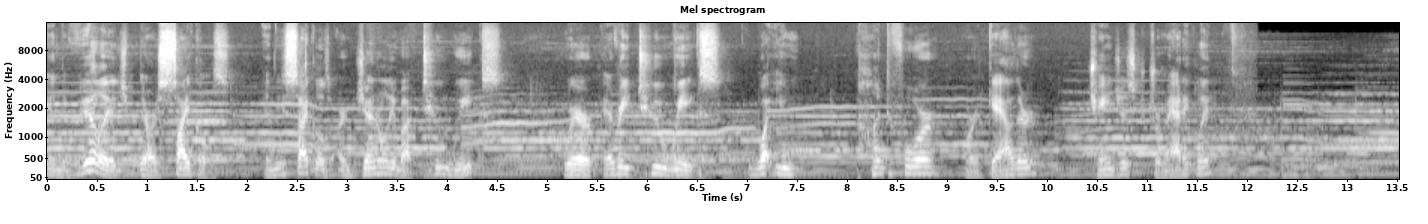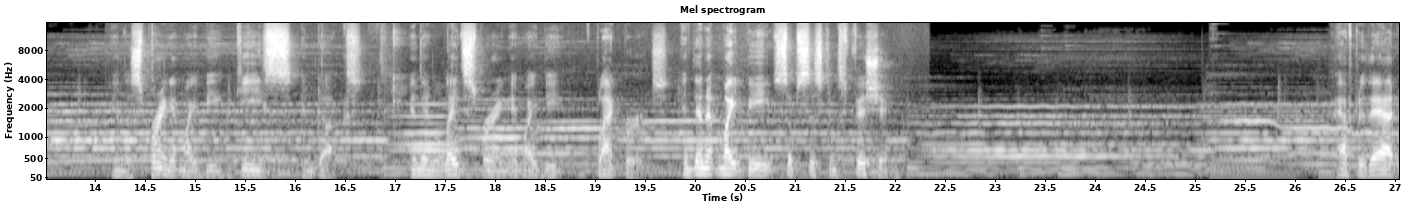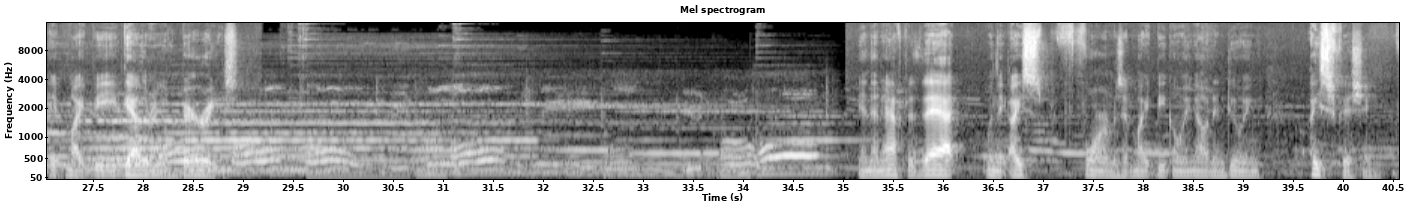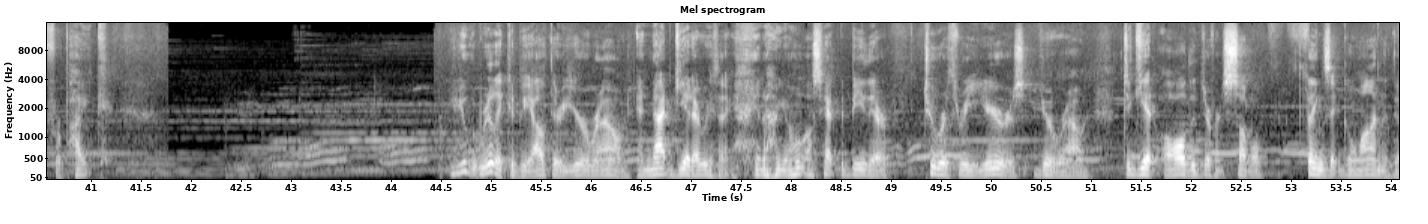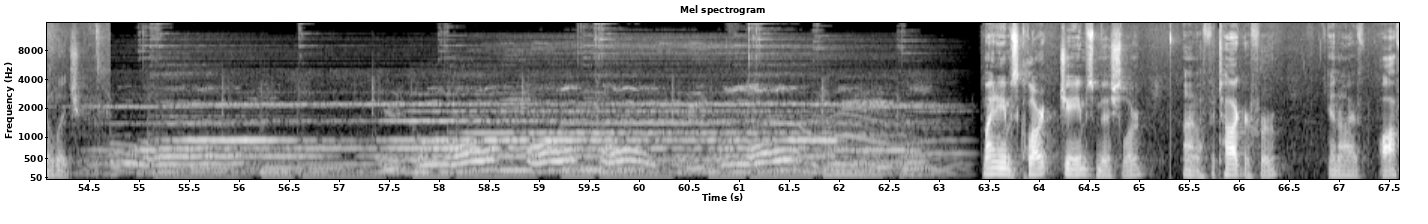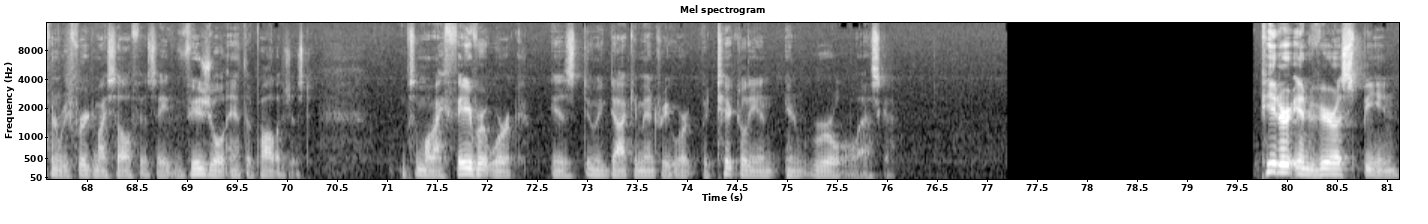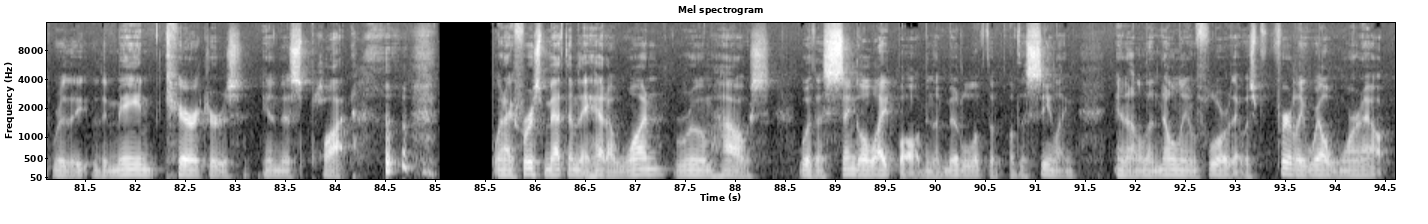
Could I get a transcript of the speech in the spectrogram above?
In the village, there are cycles, and these cycles are generally about two weeks, where every two weeks, what you hunt for or gather changes dramatically. In the spring, it might be geese and ducks. And then late spring, it might be blackbirds. And then it might be subsistence fishing. After that, it might be gathering of berries. Then after that, when the ice forms, it might be going out and doing ice fishing for pike. You really could be out there year round and not get everything. You know, you almost have to be there two or three years year round to get all the different subtle things that go on in the village. My name is Clark James Mishler. I'm a photographer, and I've often referred to myself as a visual anthropologist. Some of my favorite work is doing documentary work, particularly in, in rural Alaska. Peter and Vera Speen were the, the main characters in this plot. when I first met them, they had a one-room house with a single light bulb in the middle of the, of the ceiling and a linoleum floor that was fairly well worn out.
